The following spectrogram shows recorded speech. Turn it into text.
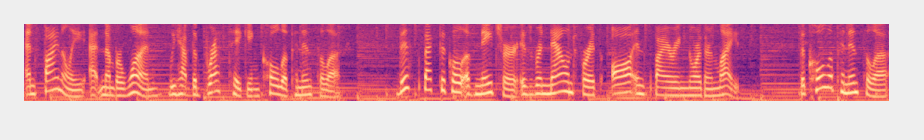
And finally, at number one, we have the breathtaking Kola Peninsula. This spectacle of nature is renowned for its awe-inspiring northern lights. The Kola Peninsula,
